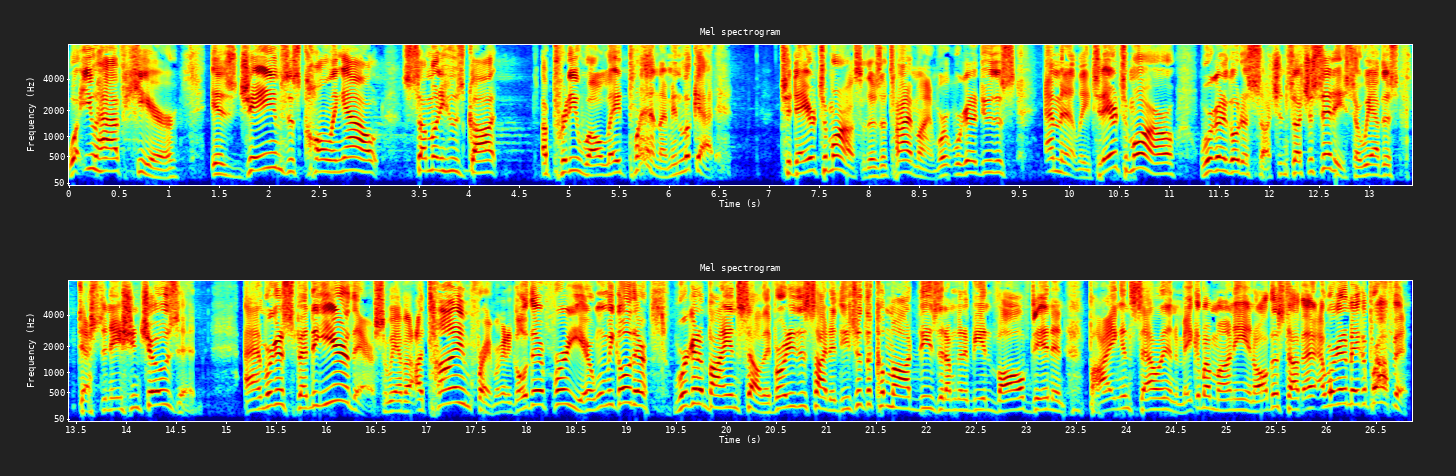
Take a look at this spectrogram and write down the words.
What you have here is James is calling out someone who's got a pretty well laid plan. I mean, look at it. Today or tomorrow, so there's a timeline. We're, we're gonna do this eminently. Today or tomorrow, we're gonna go to such and such a city. So we have this destination chosen and we're going to spend a year there. So we have a, a time frame. We're going to go there for a year. When we go there, we're going to buy and sell. They've already decided these are the commodities that I'm going to be involved in and buying and selling and making my money and all this stuff. And we're going to make a profit.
